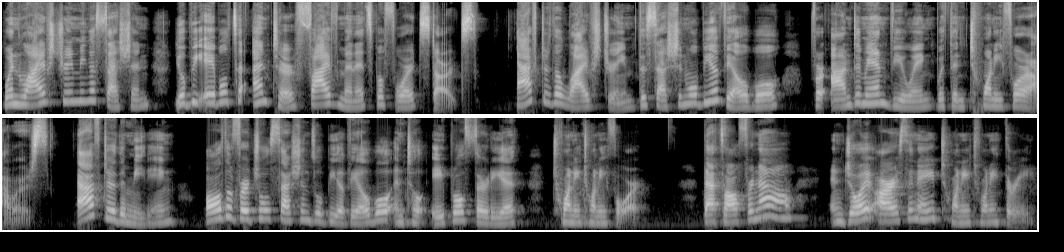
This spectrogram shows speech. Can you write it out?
When live streaming a session, you'll be able to enter five minutes before it starts. After the live stream, the session will be available for on demand viewing within 24 hours. After the meeting, all the virtual sessions will be available until April 30th, 2024. That's all for now. Enjoy RSNA 2023.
